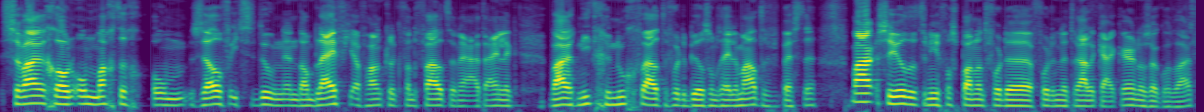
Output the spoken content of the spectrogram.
ze waren gewoon onmachtig om zelf iets te doen. En dan blijf je afhankelijk van de fouten. Nou, uiteindelijk waren het niet genoeg fouten voor de Bills om het helemaal te verpesten. Maar ze hielden het in ieder geval spannend voor de, voor de neutrale kijker. En dat is ook wat waard.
